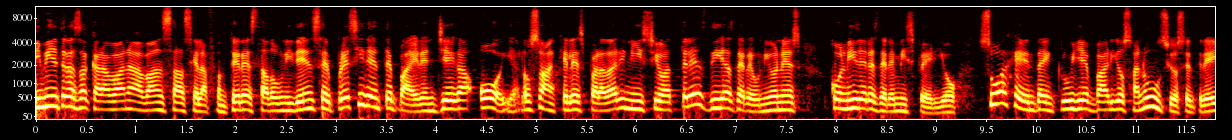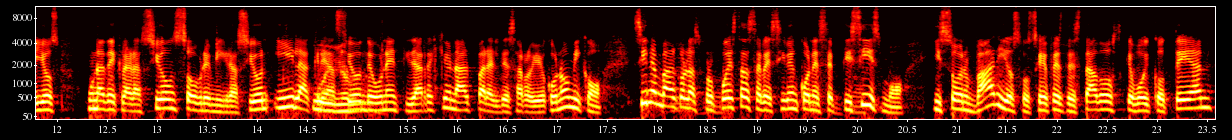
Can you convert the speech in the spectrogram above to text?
Y mientras la caravana avanza hacia la frontera estadounidense, el presidente Biden llega hoy a Los Ángeles para dar inicio a tres días de reuniones con líderes del hemisferio. Su agenda incluye varios anuncios, entre ellos una declaración sobre migración y la creación de una entidad regional para el desarrollo económico. Sin embargo, las propuestas se reciben con escepticismo y son varios los jefes de estados que boicotean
